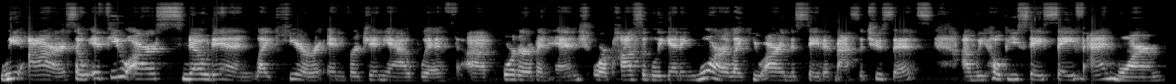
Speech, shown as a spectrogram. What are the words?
We are. So if you are snowed in, like here in Virginia, with a quarter of an inch, or possibly getting more, like you are in the state of Massachusetts, um, we hope you stay safe and warm,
